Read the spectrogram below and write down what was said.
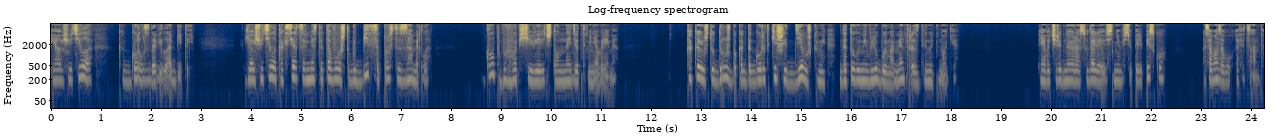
Я ощутила, как горло сдавило обитой. Я ощутила, как сердце вместо того, чтобы биться, просто замерло. Глупо было вообще верить, что он найдет на меня время. Какая уж тут дружба, когда город кишит девушками, готовыми в любой момент раздвинуть ноги. Я в очередной раз удаляю с ним всю переписку, а сама зову официанта.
